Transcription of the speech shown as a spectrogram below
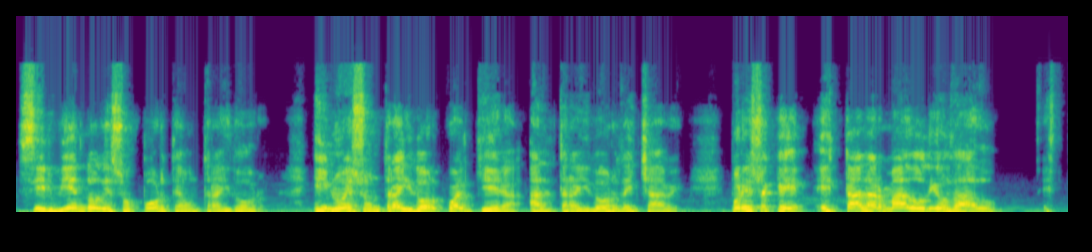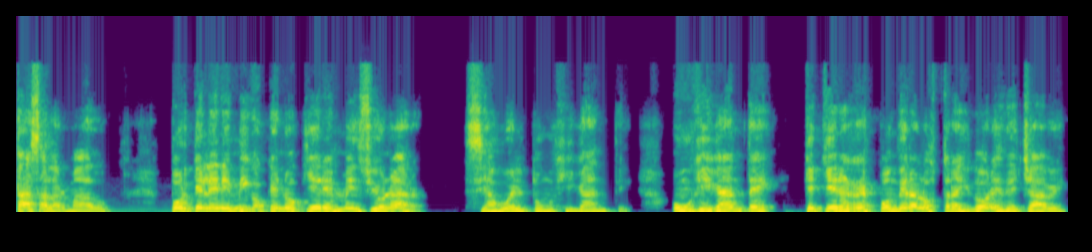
sirviendo de soporte a un traidor. Y no es un traidor cualquiera, al traidor de Chávez. Por eso es que está alarmado Diosdado, estás alarmado, porque el enemigo que no quieres mencionar se ha vuelto un gigante. Un gigante que quiere responder a los traidores de Chávez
